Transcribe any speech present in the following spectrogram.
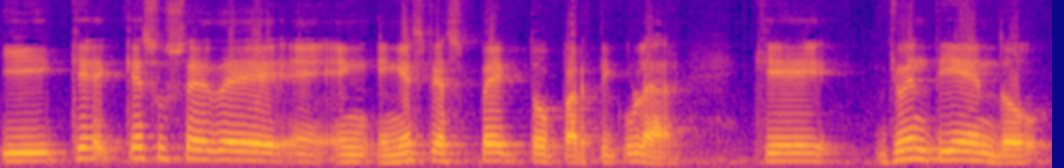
¿Y qué, sucede en, este aspecto particular? Que yo entiendo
